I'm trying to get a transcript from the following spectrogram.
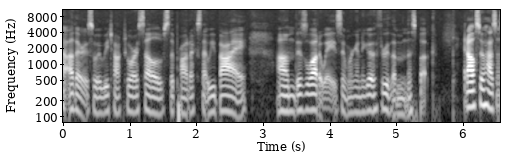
to others, the way we talk to ourselves, the products that we buy. Um, there's a lot of ways, and we're going to go through them in this book. It also has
